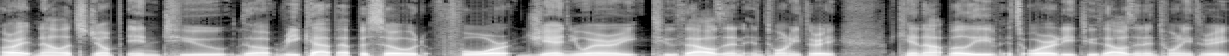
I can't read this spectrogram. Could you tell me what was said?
All right, now let's jump into the recap episode for January 2023. I cannot believe it's already 2023.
